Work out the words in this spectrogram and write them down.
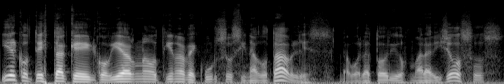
Y él contesta que el gobierno tiene recursos inagotables, laboratorios maravillosos,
